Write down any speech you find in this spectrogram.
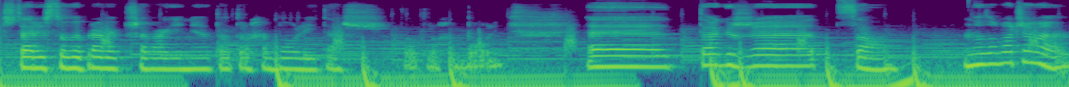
400 prawie przewagi, nie? To trochę boli też. To trochę boli. E, także co? No zobaczymy,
